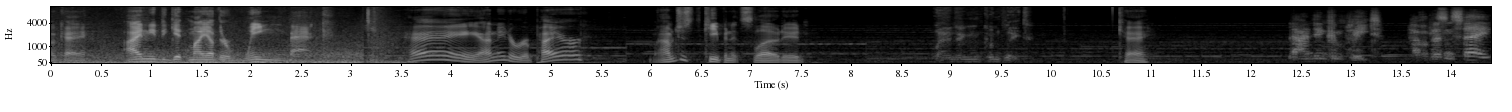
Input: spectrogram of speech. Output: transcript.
okay? I need to get my other wing back. Hey, I need a repair. I'm just keeping it slow, dude. Landing complete. Okay, Landing complete. Have a pleasant stay.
